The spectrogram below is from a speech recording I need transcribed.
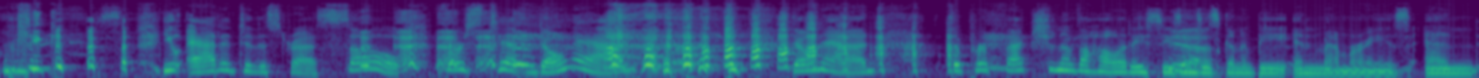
because- You added to the stress. So, first tip, don't add. don't add. The perfection of the holiday seasons Yeah. is going to be in memories. And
